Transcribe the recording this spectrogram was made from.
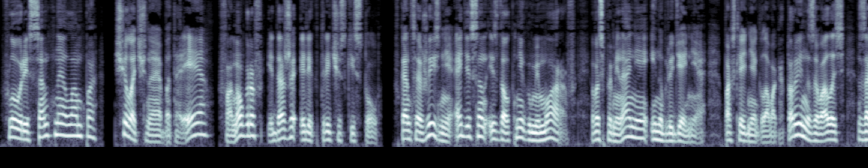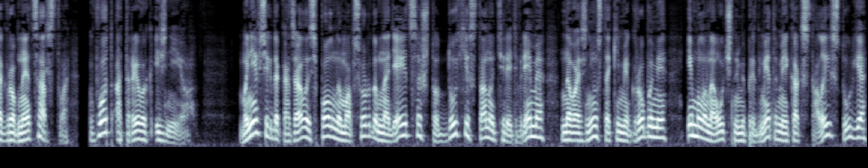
флуоресцентная лампа, щелочная батарея, фонограф и даже электрический стул. В конце жизни Эдисон издал книгу мемуаров «Воспоминания и наблюдения», последняя глава которой называлась «Загробное царство». Вот отрывок из нее. Мне всегда казалось полным абсурдом надеяться, что духи станут терять время на возню с такими грубыми и малонаучными предметами, как столы, стулья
